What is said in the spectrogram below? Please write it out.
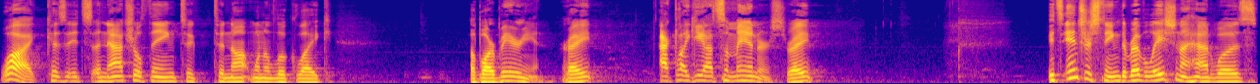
Why? Because it's a natural thing to, to not want to look like a barbarian, right? Act like you got some manners, right? It's interesting, the revelation I had was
